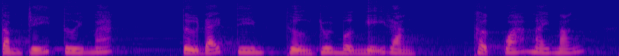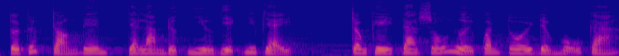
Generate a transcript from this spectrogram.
tâm trí tươi mát. Từ đáy tim thường vui mừng nghĩ rằng Thật quá may mắn, tôi thức trọn đêm và làm được nhiều việc như vậy, trong khi đa số người quanh tôi đều ngủ cả.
